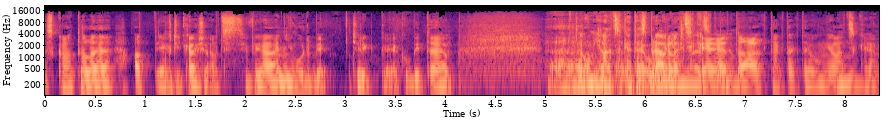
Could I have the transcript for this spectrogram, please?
skladatelé a, jak říkáš, artificiální hudby, čili jakoby té to je umělecké, to je správně umělecké, umělecké. Tak, tak, tak, to je umělecké.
